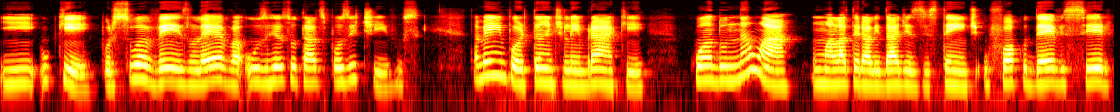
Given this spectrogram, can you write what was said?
e o que, por sua vez, leva os resultados positivos. Também é importante lembrar que, quando não há uma lateralidade existente, o foco deve ser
